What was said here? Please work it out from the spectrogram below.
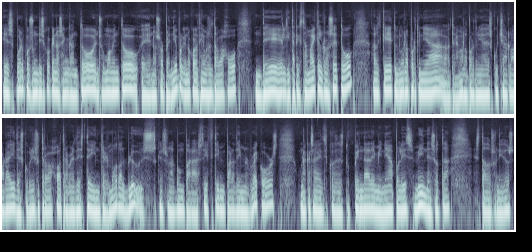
es, bueno, pues un disco que nos encantó en su momento, eh, nos sorprendió porque no conocíamos el trabajo del guitarrista Michael Rosetto, al que tuvimos la oportunidad, tenemos la oportunidad de escucharlo ahora y descubrir su trabajo a través de este Intermodal Blue que es un álbum para Shifting Paradigm Records, una casa de discos estupenda de Minneapolis, Minnesota, Estados Unidos,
